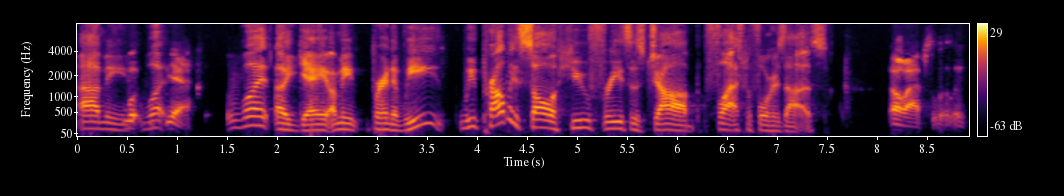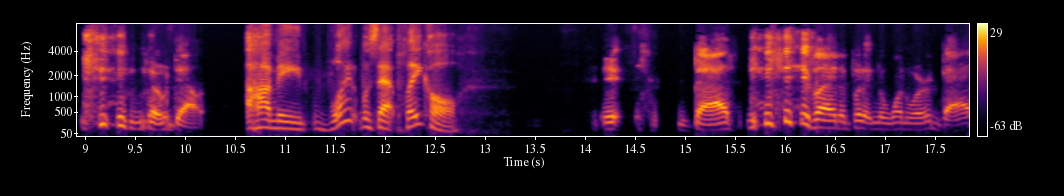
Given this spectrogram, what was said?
I mean, what, what? Yeah. What a game! I mean, Brandon, we we probably saw Hugh Freeze's job flash before his eyes. Oh, absolutely, no doubt. I mean, what was that play call? It bad. if I had to put it into one word, bad.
